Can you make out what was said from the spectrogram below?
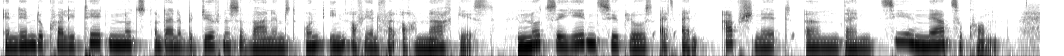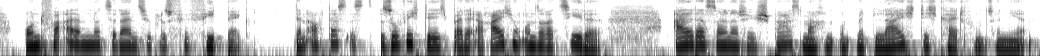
indem du Qualitäten nutzt und deine Bedürfnisse wahrnimmst und ihnen auf jeden Fall auch nachgehst. Nutze jeden Zyklus als einen Abschnitt, ähm, deinen Zielen näher zu kommen. Und vor allem nutze deinen Zyklus für Feedback. Denn auch das ist so wichtig bei der Erreichung unserer Ziele. All das soll natürlich Spaß machen und mit Leichtigkeit funktionieren.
